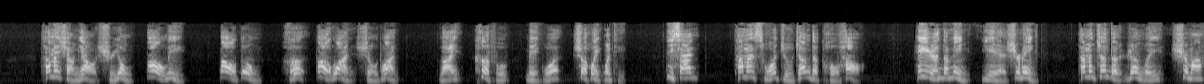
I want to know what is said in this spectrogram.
他们想要使用暴力、暴动和暴乱手段来克服美国社会问题。第三，他们所主张的口号“黑人的命也是命”，他们真的认为是吗？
